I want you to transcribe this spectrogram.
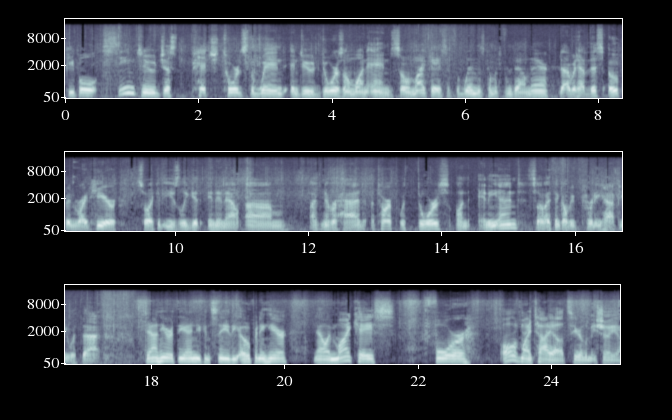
people seem to just pitch towards the wind and do doors on one end. So in my case, if the wind is coming from down there, I would have this open right here so I could easily get in and out. Um, I've never had a tarp with doors on any end, so I think I'll be pretty happy with that. Down here at the end, you can see the opening here. Now in my case, for all of my tie outs, here, let me show you.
